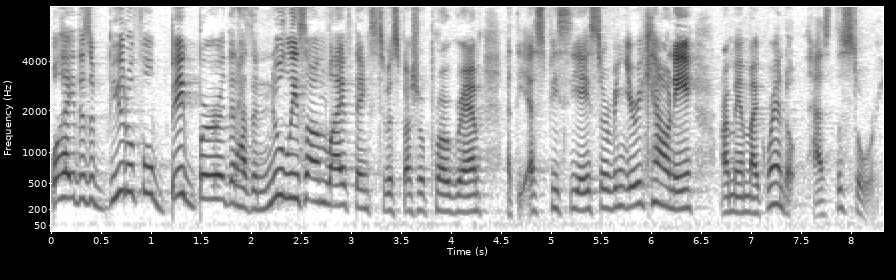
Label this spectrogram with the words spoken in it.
Well, hey, there's a beautiful big bird that has a new lease on life thanks to a special program at the SPCA serving Erie County. Our man Mike Randall has the story.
